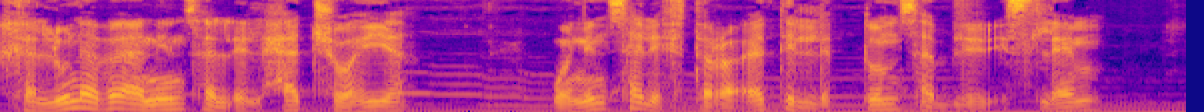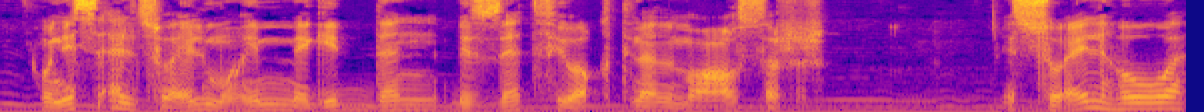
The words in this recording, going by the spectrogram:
خلونا بقى ننسى الإلحاد شوية وننسى الافتراءات اللي بتنسب للإسلام ونسأل سؤال مهم جدا بالذات في وقتنا المعاصر. السؤال هو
